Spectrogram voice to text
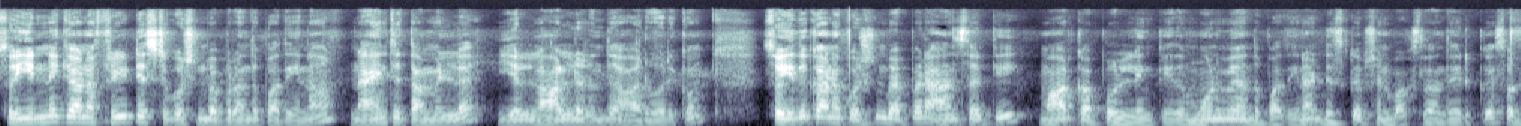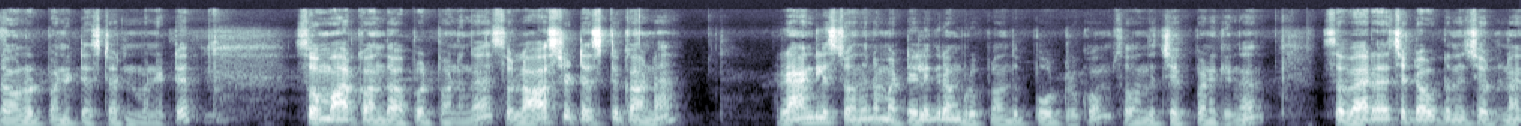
ஸோ இன்றைக்கான ஃப்ரீ டெஸ்ட் கொஷின் பேப்பர் வந்து பார்த்தீங்கன்னா நைன்த்து தமிழில் இயல் நாலுலேருந்து ஆறு வரைக்கும். ஸோ இதுக்கான question paper answer key mark upload link இது மூணுமே வந்து பார்த்தீங்கன்னா டிஸ்கிரிப்ஷன் பாக்ஸில் வந்து இருக்குது ஸோ டவுன்லோட் பண்ணி டெஸ்ட் அட்டன் பண்ணிவிட்டு ஸோ மார்க்கை வந்து அப்லோட் பண்ணுங்கள் ஸோ லாஸ்ட்டு டெஸ்ட்டுக்கான ரேங்க் லிஸ்ட் வந்து நம்ம டெலிகிராம் குரூப்பில் வந்து போட்டிருக்கோம். ஸோ வந்து செக் பண்ணிக்கோங்க. ஸோ வேறு ஏதாச்சும் டவுட் இருந்துச்சு அப்படின்னா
